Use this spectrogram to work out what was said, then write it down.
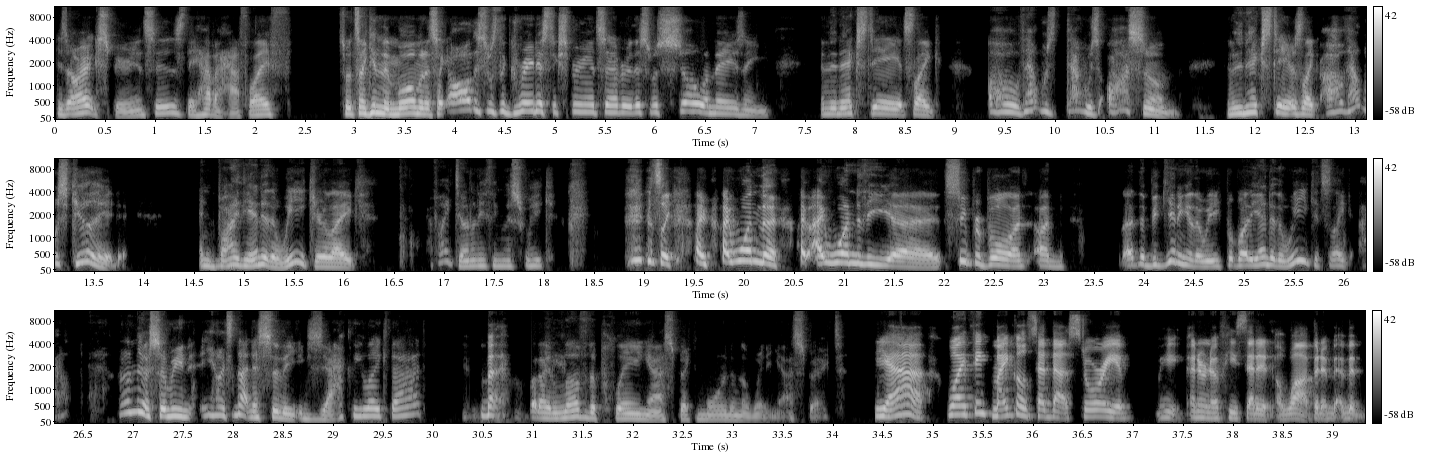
is our experiences, they have a half life. So it's like in the moment, it's like, oh, this was the greatest experience ever. This was so amazing. And the next day, it's like, oh, that was that was awesome. And the next day, it was like, oh, that was good. And by the end of the week, you're like, have I done anything this week? it's like I, I won the I, I won the uh, Super Bowl on on at the beginning of the week, but by the end of the week, it's like I don't I don't know. So I mean, you know, it's not necessarily exactly like that, but but I love the playing aspect more than the winning aspect. Yeah. Well, I think Michael said that story of he. I don't know if he said it a lot, but um, a,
